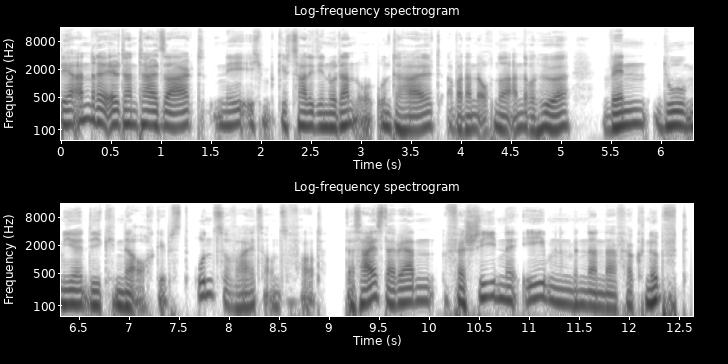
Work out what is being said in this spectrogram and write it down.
Der andere Elternteil sagt, nee, ich zahle dir nur dann Unterhalt, aber dann auch nur eine andere Höhe, wenn du mir die Kinder auch gibst und so weiter und so fort. Das heißt, da werden verschiedene Ebenen miteinander verknüpft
